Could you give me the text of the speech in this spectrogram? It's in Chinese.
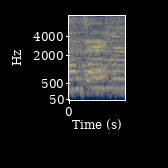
beautiful.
